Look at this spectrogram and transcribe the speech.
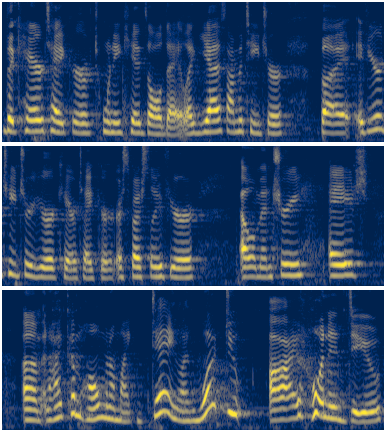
the caretaker of 20 kids all day. Like, yes, I'm a teacher, but if you're a teacher, you're a caretaker, especially if you're elementary age. Um, and I come home and I'm like, dang, like, what do I want to do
